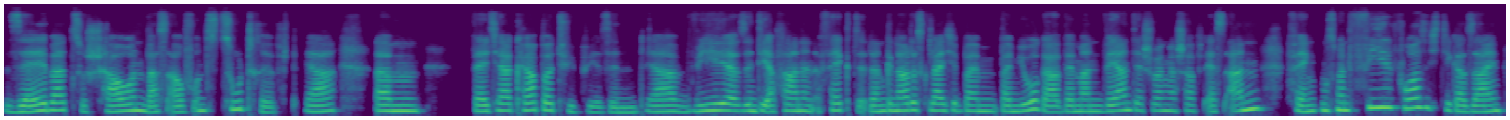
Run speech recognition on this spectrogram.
selber zu schauen, was auf uns zutrifft. Ja, ähm, welcher Körpertyp wir sind, ja, wie sind die erfahrenen Effekte. Dann genau das gleiche beim, beim Yoga. Wenn man während der Schwangerschaft erst anfängt, muss man viel vorsichtiger sein,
